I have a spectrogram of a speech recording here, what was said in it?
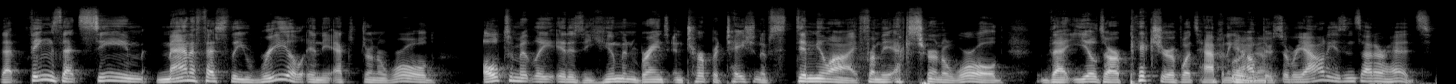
that things that seem manifestly real in the external world ultimately it is the human brain's interpretation of stimuli from the external world that yields our picture of what's happening out yeah. there so reality is inside our heads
